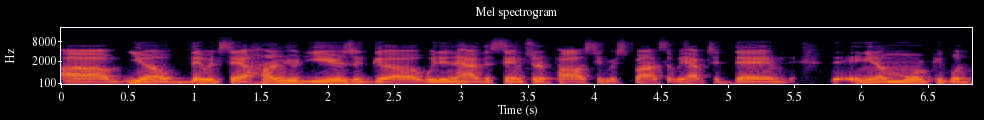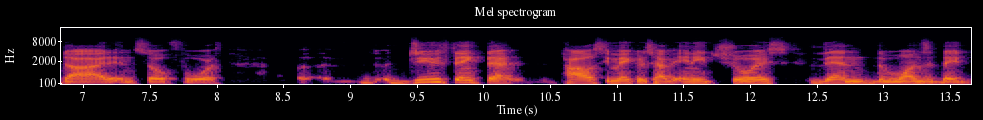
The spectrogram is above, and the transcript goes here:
um, you know, they would say a hundred years ago we didn't have the same sort of policy response that we have today, and, and you know, more people died and so forth. Do you think that policymakers have any choice than the ones that they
